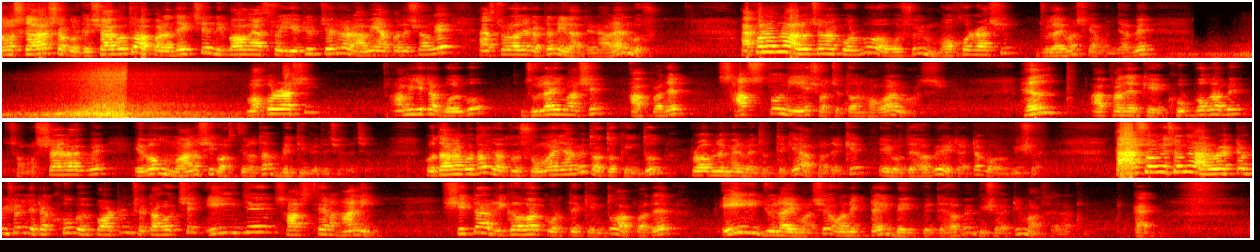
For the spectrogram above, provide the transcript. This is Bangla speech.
নমস্কার, সকলকে স্বাগত। আপনারা দেখছেন the Bong Astro YouTube channel আর আমি আপনাদের সঙ্গে অ্যাস্ট্রোলজার ডক্টর নীলাদ্রি নারায়ণ বসু। এখন আমরা আলোচনা করব অবশ্যই মকর রাশি, জুলাই মাস কেমন যাবে? মকর রাশি, আমি যেটা বলব, জুলাই মাসে আপনাদের স্বাস্থ্য নিয়ে সচেতন হওয়ার মাস। হেলথ আপনাদেরকে খুব ভোগাবে, সমস্যায় রাখবে এবং মানসিক অস্থিরতা বৃদ্ধি পেতে চলেছে। কোথাও না কোথাও যত সময় যাবে, তত কিন্তু প্রবলেমের মেথড থেকে আপনাদেরকে এগোতে হবে, এটা একটা বড় বিষয়। তার সঙ্গে সঙ্গে আরও একটা বিষয় যেটা খুব ইম্পর্টেন্ট সেটা হচ্ছে এই যে স্বাস্থ্যের হানি, সেটা রিকভার করতে কিন্তু আপনাদের এই জুলাই মাসে অনেকটাই বেগ পেতে হবে, বিষয়টি মাথায় রাখুন। এক,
